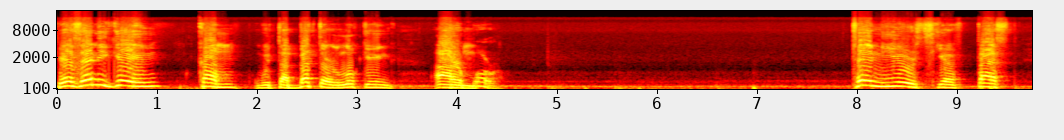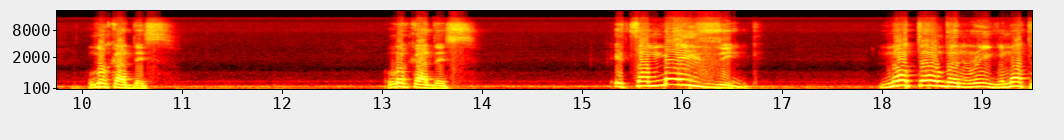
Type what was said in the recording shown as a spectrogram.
Has any game come with a better looking armor? 10 years have passed. Look at this. Look at this. It's amazing. Not Elden Ring, not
